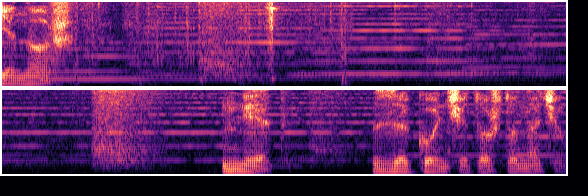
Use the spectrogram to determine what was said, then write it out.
Где нож? Нет. Закончи то, что начал.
